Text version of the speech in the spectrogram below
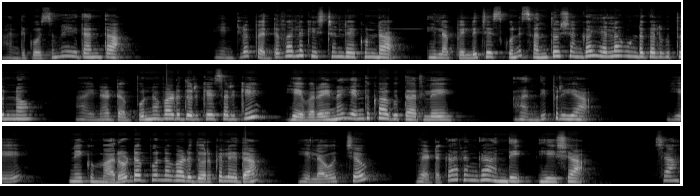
అందుకోసమే ఇదంతా. ఇంట్లో పెద్దవాళ్ళకి ఇష్టం లేకుండా ఇలా పెళ్ళి చేసుకుని సంతోషంగా ఎలా ఉండగలుగుతున్నావు? అయినా డబ్బున్నవాడు దొరికేసరికి ఎవరైనా ఎందుకు ఆగుతారులే? అంది ప్రియా. ఏ నీకు మరో డబ్బున్నవాడు దొరకలేదా? ఇలా వచ్చావు? వెటకారంగా అంది ఈషా. చా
